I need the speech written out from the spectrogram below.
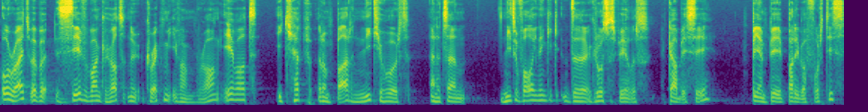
Alright, we hebben zeven banken gehad. Nu, correct me if I'm wrong, Ewout. Ik heb er een paar niet gehoord. En het zijn niet toevallig, denk ik, de grootste spelers. KBC, PNP Paribas Fortis,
